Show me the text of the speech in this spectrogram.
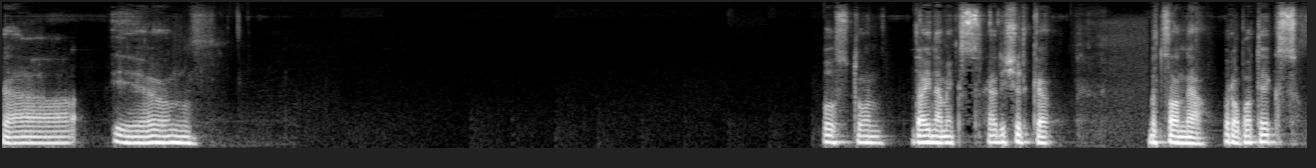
ف بوستون داينامكس هذه شركة بتصنع robotics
